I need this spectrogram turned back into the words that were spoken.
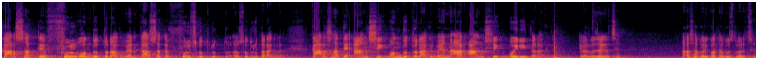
কার সাথে ফুল বন্ধুত্ব রাখবেন, কার সাথে ফুল শত্রুত্ব, শত্রুতা রাখবেন? কার সাথে আংশিক বন্ধুত্ব রাখবেন আর আংশিক বৈরিতা রাখবেন? এবার বোঝা গেছে আশা করি কথা বুঝতে পারছেন।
